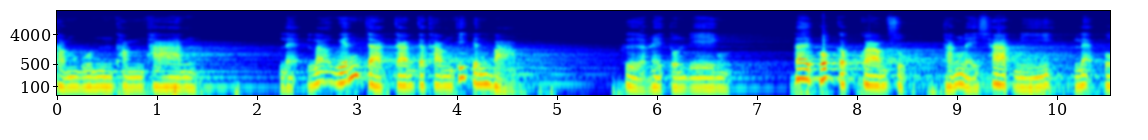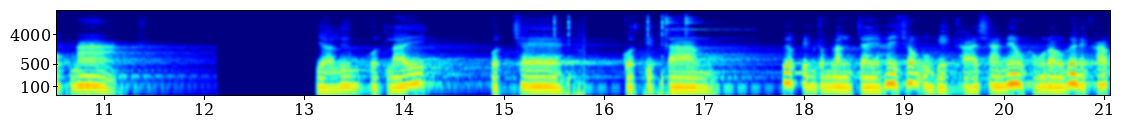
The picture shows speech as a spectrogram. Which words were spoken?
ทำบุญทำทาน และละเว้นจากการกระทำที่เป็นบาป เพื่อให้ตนเองได้พบกับความสุขทั้งในชาตินี้และพบหน้า อย่าลืมกดไลค์ กดแชร์ กดติดตาม เพื่อเป็นกำลังใจให้ช่องอุเบกขาชาแนลของเราด้วยนะครับ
